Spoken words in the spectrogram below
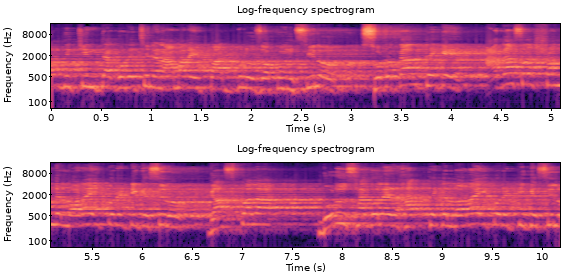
আপনি চিন্তা করেছিলেন, আমার এই পাটগুলো যখন ছিল, ছোটকাল থেকে আগাছার সঙ্গে লড়াই করে টিকেছিল, গাছপালা, গরু, ছাগলের হাত থেকে লড়াই করে টিকেছিল,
